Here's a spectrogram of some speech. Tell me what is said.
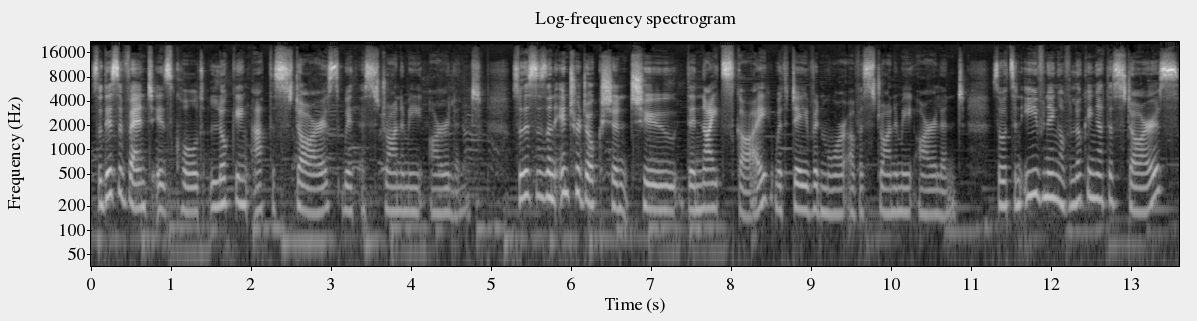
So this event is called Looking at the Stars with Astronomy Ireland. So this is an introduction to the night sky with David Moore of Astronomy Ireland. So it's an evening of looking at the stars.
